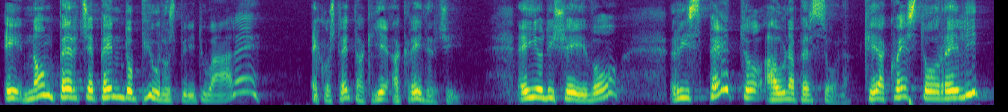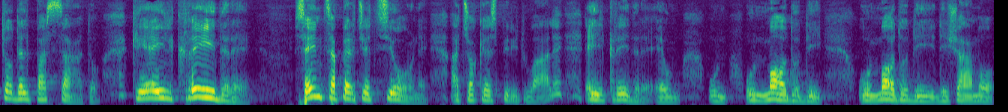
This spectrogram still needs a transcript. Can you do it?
E non percependo più lo spirituale, è costretta a crederci. E io dicevo, rispetto a una persona che ha questo relitto del passato, che è il credere senza percezione a ciò che è spirituale, e il credere è un, un, un modo, di, un modo di, diciamo,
